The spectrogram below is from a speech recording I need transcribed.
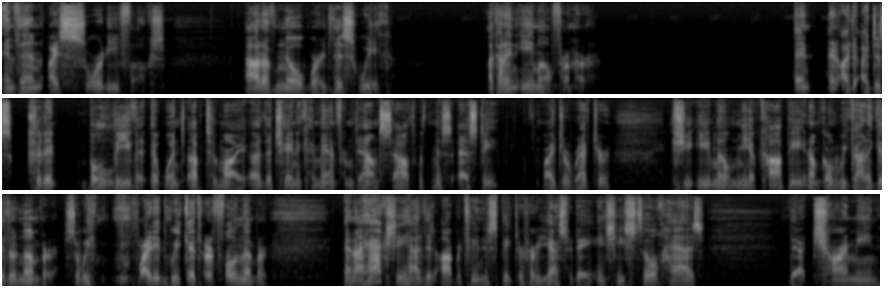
And then I swear you folks, out of nowhere this week, I got an email from her. And and I, I just couldn't believe it. It went up to my uh, the chain of command from down south with Miss Esty, my director, she emailed me a copy, and I'm going, we got to get her number. So we, why didn't we get her phone number? And I actually had the opportunity to speak to her yesterday, and she still has that charming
